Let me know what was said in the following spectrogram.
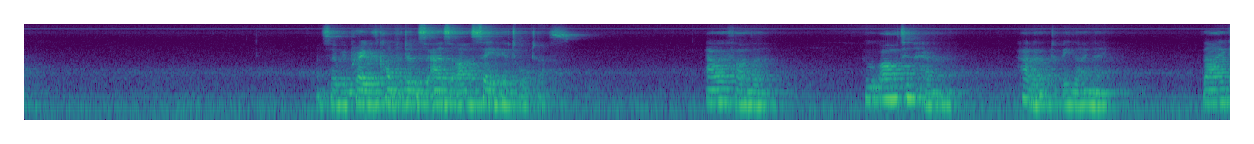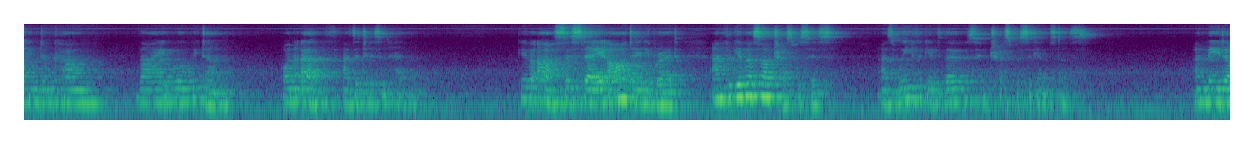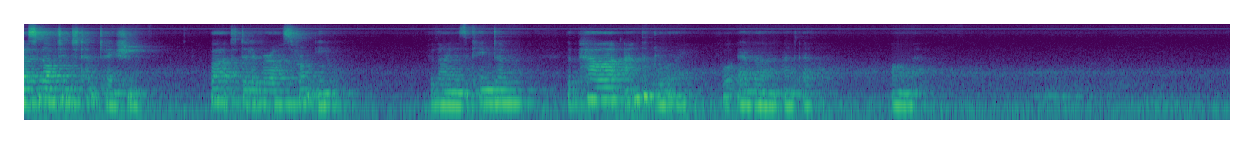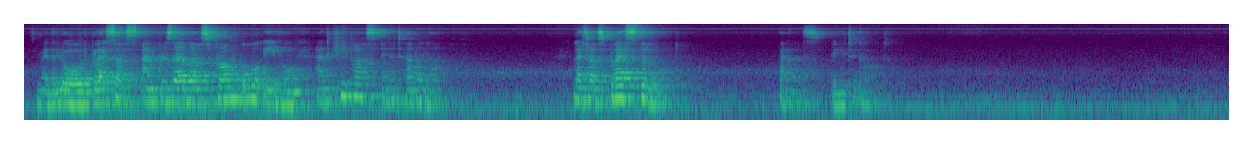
And so we pray with confidence as our Saviour taught us. Our Father, who art in heaven, hallowed be thy name. Thy kingdom come, thy will be done, on earth as it is in heaven. Give us this day our daily bread, and forgive us our trespasses as we forgive those who trespass against us. And lead us not into temptation, but deliver us from evil. For thine is the kingdom, the power, and the glory, for ever and ever. Amen. So may the Lord bless us and preserve us from all evil and keep us in eternal life. Let us bless the Lord. Thanks be to God.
